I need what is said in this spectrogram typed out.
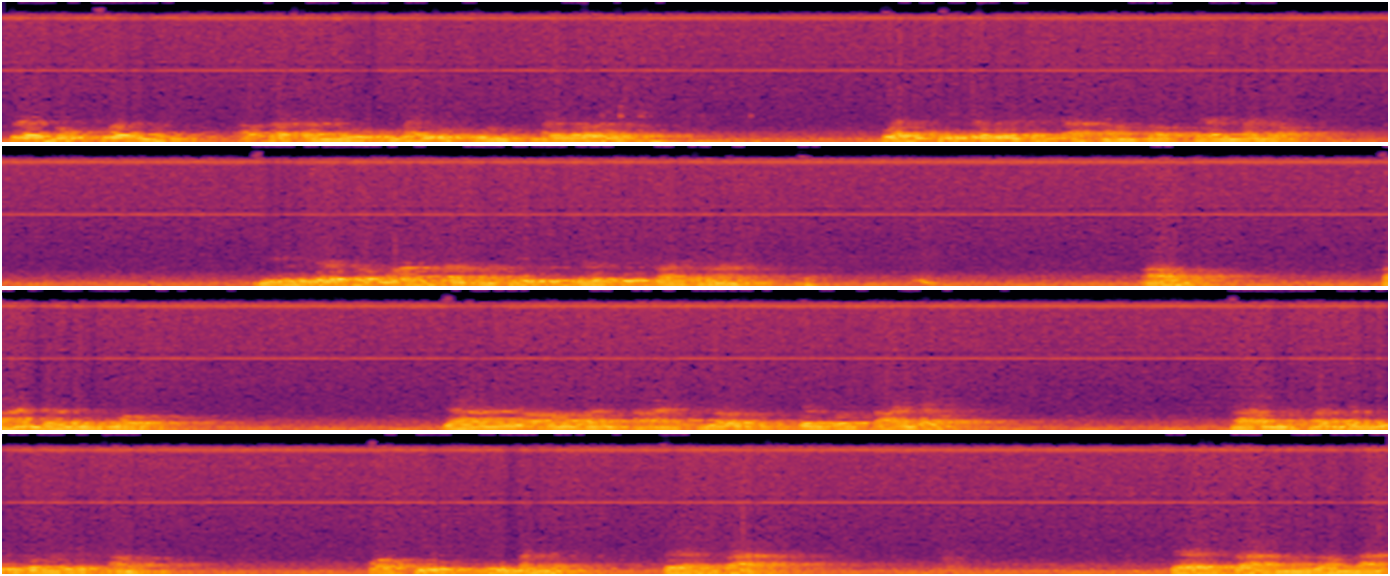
เป็นลูกคนอากตันยูไม่ลูกคนไปเลยคนที่จะเลยที่จะทำตอบแทนไม่หรอกมีแต่ทำงานตามหน้าที่เสียที่ตายกันเอาการเดินจงกรมอย่ารอวันตายเราเป็นคนตายแล้วถ้ามันทันยังไม่ต้องเห็นทำ เพราะจิตนี่มันแสงกล้าแสงกล้ามันยอมรับ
